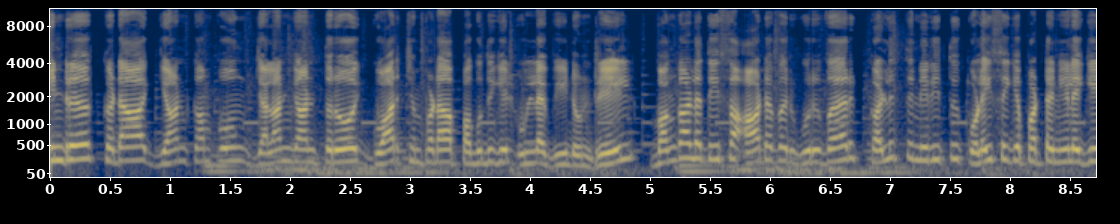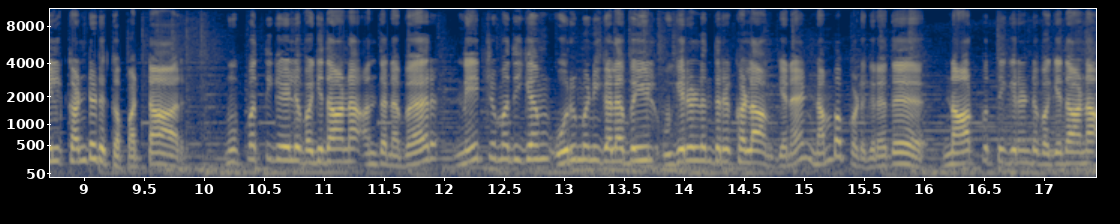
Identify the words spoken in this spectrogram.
இன்று கிடா யான் கம்போங் ஜலான்யான் துரோய் குவார்ச்சம்படா பகுதியில் உள்ள வீடொன்றில் வங்காளதேச ஆடவர் ஒருவர் கழுத்து நெரித்து கொலை செய்யப்பட்ட நிலையில் கண்டெடுக்கப்பட்டார். முப்பத்தி ஏழு வயதான அந்த நபர் நேற்று மதியம் ஒரு மணிகளவில் உயிரிழந்திருக்கலாம் என நம்பப்படுகிறது. நாற்பத்தி இரண்டு வயதான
